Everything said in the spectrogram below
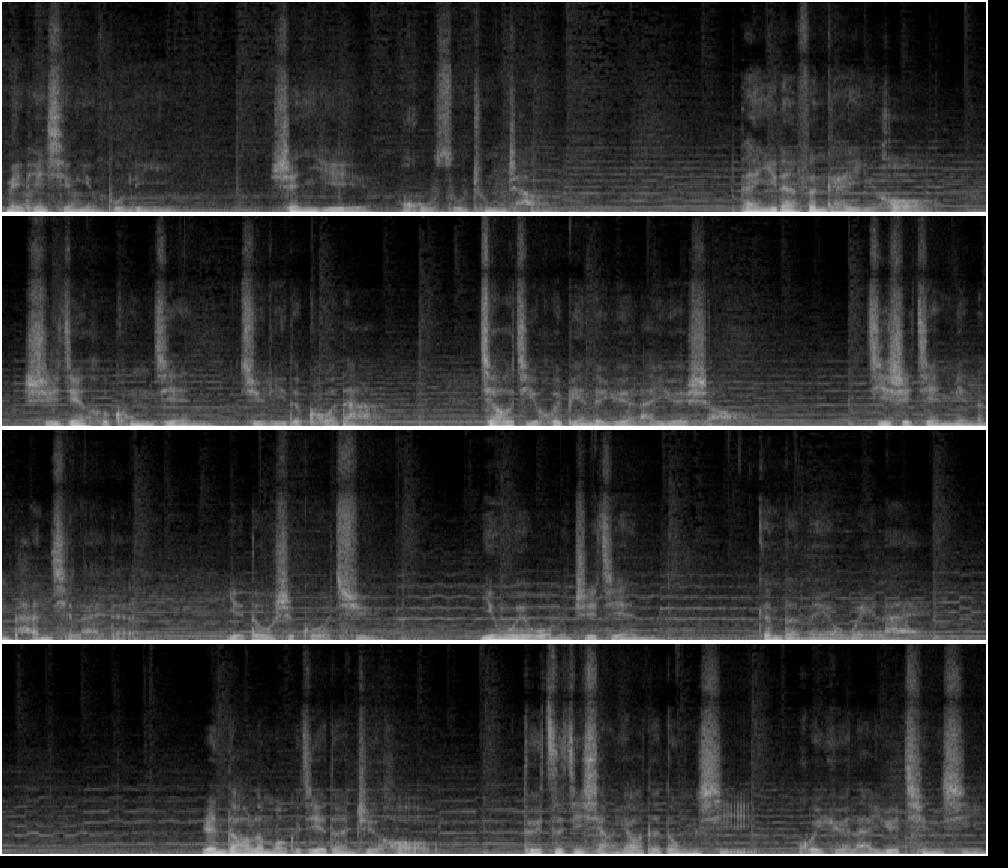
每天形影不离，深夜互诉衷肠。但一旦分开以后，时间和空间距离的扩大，交集会变得越来越少，即使见面能谈起来的，也都是过去，因为我们之间根本没有未来。人到了某个阶段之后。对自己想要的东西会越来越清晰。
